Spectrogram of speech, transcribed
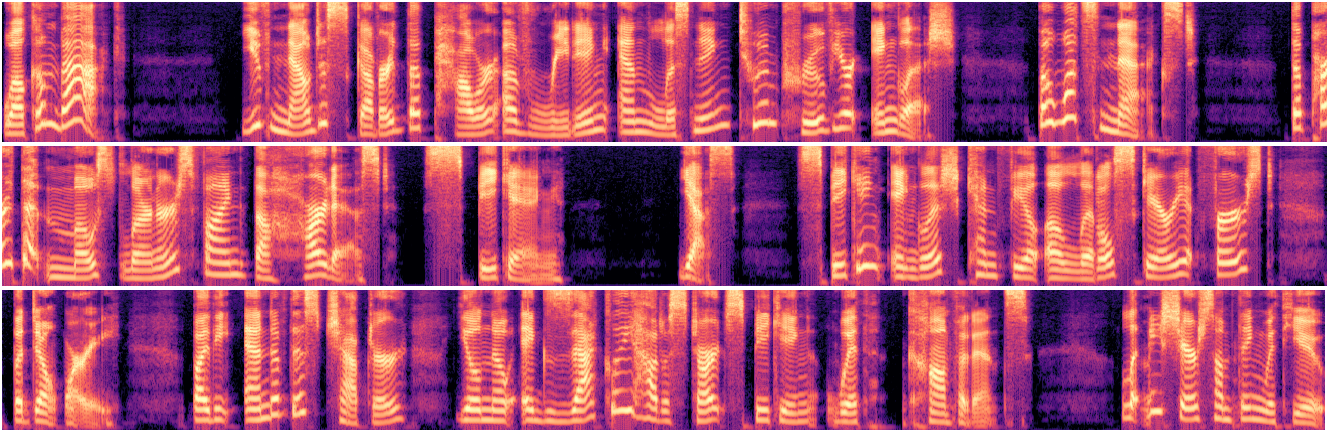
Welcome back. You've now discovered the power of reading and listening to improve your English. But what's next? The part that most learners find the hardest speaking. Yes, speaking English can feel a little scary at first, but don't worry. By the end of this chapter, you'll know exactly how to start speaking with confidence. Let me share something with you.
